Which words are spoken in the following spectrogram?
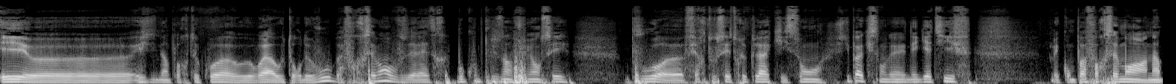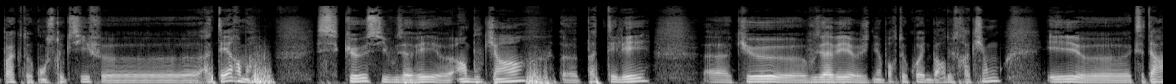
et, et je dis n'importe quoi, voilà autour de vous, bah forcément vous allez être beaucoup plus influencé pour faire tous ces trucs là qui sont, je dis pas qu'ils sont négatifs mais qui n'ont pas forcément un impact constructif euh, à terme, que si vous avez euh, un bouquin, euh, pas de télé, que vous avez, je dis n'importe quoi, une barre de traction, et etc.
